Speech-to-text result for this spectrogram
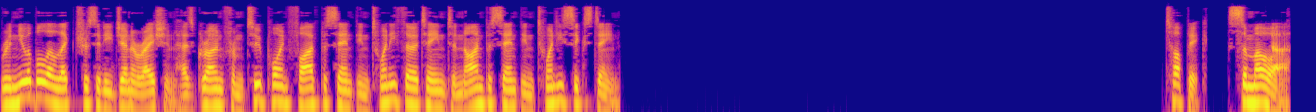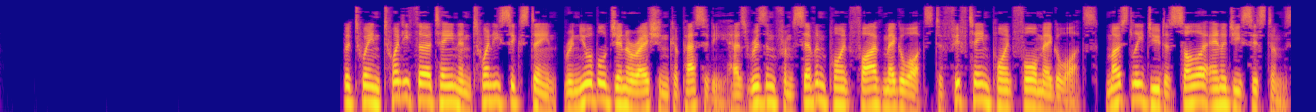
Renewable electricity generation has grown from 2.5% in 2013 to 9% in 2016. Samoa Between 2013 and 2016, renewable generation capacity has risen from 7.5 MW to 15.4 MW, mostly due to solar energy systems,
